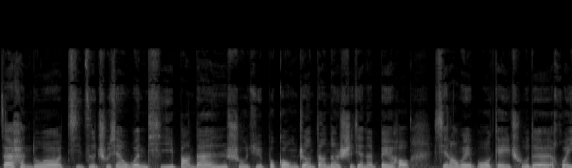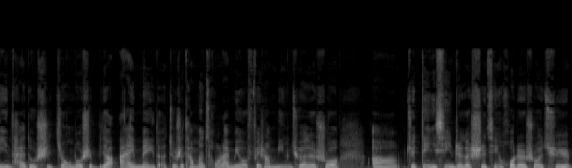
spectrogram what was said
在很多集资出现问题、榜单数据不公正等等事件的背后，新浪微博给出的回应态度始终都是比较暧昧的，就是他们从来没有非常明确的说。啊，去定性这个事情，或者说去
